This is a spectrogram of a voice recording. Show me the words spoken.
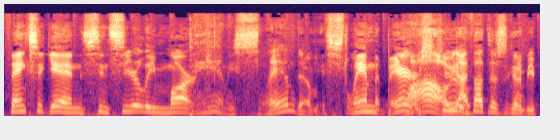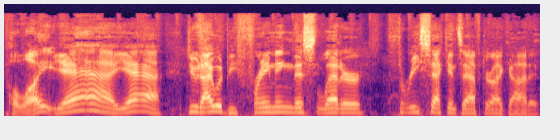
Thanks again. Sincerely, Mark. Damn, he slammed him. Slam the Bears, Wow, too. I thought this was going to be polite. Yeah, yeah. Dude, I would be framing this letter three seconds after I got it.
